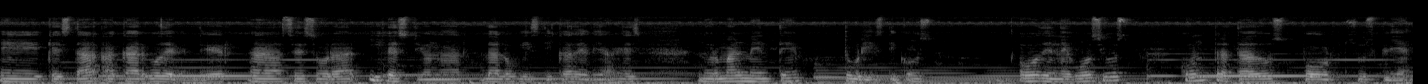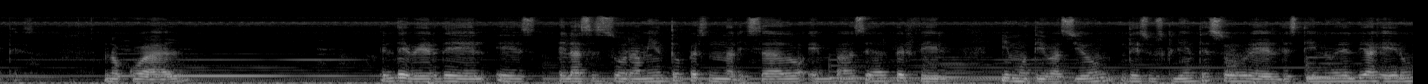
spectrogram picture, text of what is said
eh, que está a cargo de vender, asesorar y gestionar la logística de viajes normalmente turísticos o de negocios contratados por sus clientes, lo cual el deber de él es el asesoramiento personalizado en base al perfil y motivación de sus clientes sobre el destino del viajero,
